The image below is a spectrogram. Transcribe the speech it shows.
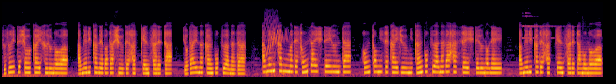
続いて紹介するのは、アメリカネバダ州で発見された、巨大な陥没穴だ。アメリカにまで存在しているんだ。本当に世界中に陥没穴が発生してるのねアメリカで発見されたものは、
